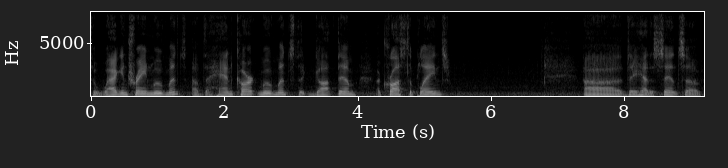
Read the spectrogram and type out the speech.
the wagon train movements of the handcart movements that got them across the plains. Uh, they had a sense of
